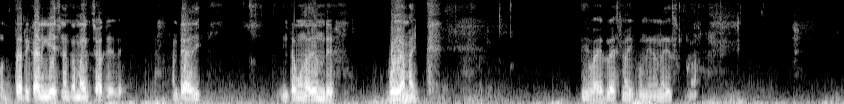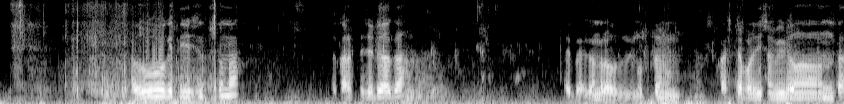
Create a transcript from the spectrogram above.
మొత్తం రికార్డింగ్ చేసినాక మైక్ చాలు చేయలే. అంటే అది ఇంతకుముందు అది ఉండే. Boya mic. ఇది వైర్లెస్ మైక్ నేను తీసుకున్నా. అది తీసిస్తున్నా కరెక్ట్ సెట్ కాక అయిపోయి గంగలు అవుతుంది. మొత్తం కష్టపడి తీసిన వీడియో అంతా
